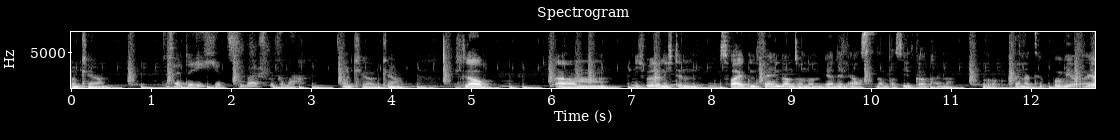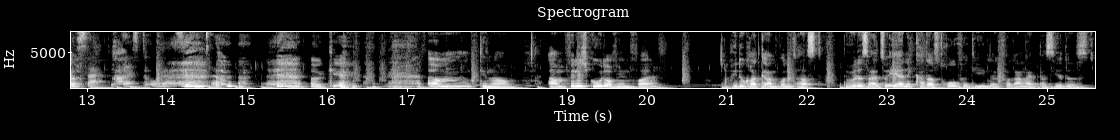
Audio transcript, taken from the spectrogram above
Okay. Das hätte ich jetzt zum Beispiel gemacht. Okay, okay. Ich glaube, ähm, ich würde nicht den zweiten verhindern, sondern eher den ersten, dann passiert gar keiner. So, kleiner Tipp von mir, ja? Ich sagte erste oder zweite. Okay. ähm, genau. Ähm, Finde ich gut auf jeden Fall, wie du gerade geantwortet hast. Du würdest also eher eine Katastrophe, die in der Vergangenheit passiert ist,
